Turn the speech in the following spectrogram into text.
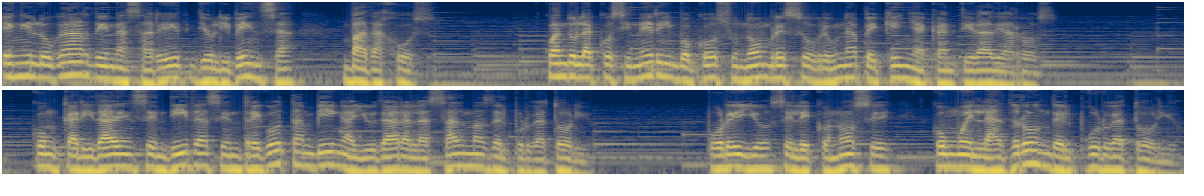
en el hogar de Nazaret de Olivenza, Badajoz, cuando la cocinera invocó su nombre sobre una pequeña cantidad de arroz con caridad encendida se entregó también a ayudar a las almas del purgatorio. Por ello se le conoce como el ladrón del purgatorio.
